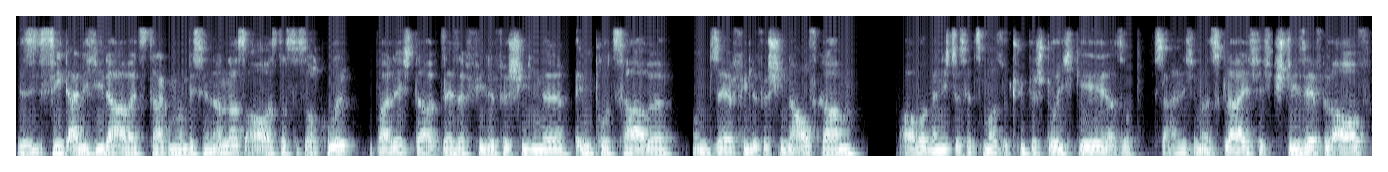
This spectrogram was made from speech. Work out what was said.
Es sieht eigentlich jeder Arbeitstag immer ein bisschen anders aus. Das ist auch cool, weil ich da sehr, sehr viele verschiedene Inputs habe und sehr viele verschiedene Aufgaben. Aber wenn ich das jetzt mal so typisch durchgehe, also ist eigentlich immer das Gleiche. Ich stehe sehr früh auf,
